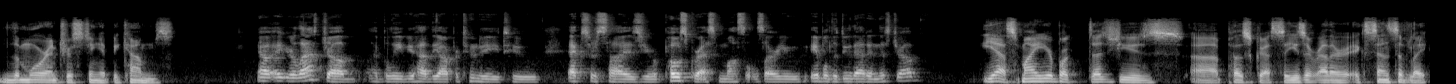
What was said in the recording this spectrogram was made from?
the more interesting it becomes. Now, at your last job, I believe you had the opportunity to exercise your Postgres muscles. Are you able to do that in this job? Yes, my yearbook does use uh, Postgres. I use it rather extensively.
